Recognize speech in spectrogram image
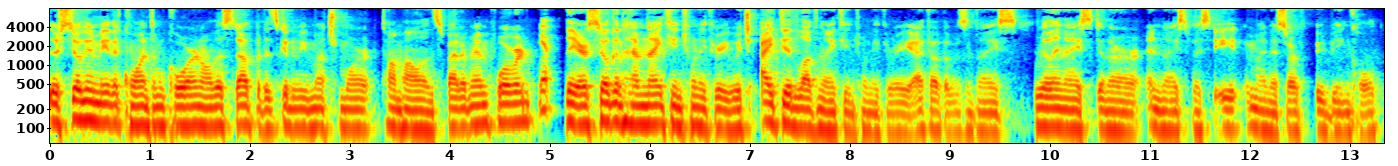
There's still going to be the quantum core and all this stuff, but it's going to be much more Tom Holland Spider Man forward. Yep. They are still going to have 1923, which I did love 1923. I thought that was a nice, really nice dinner and nice place to eat, minus our food being cold.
